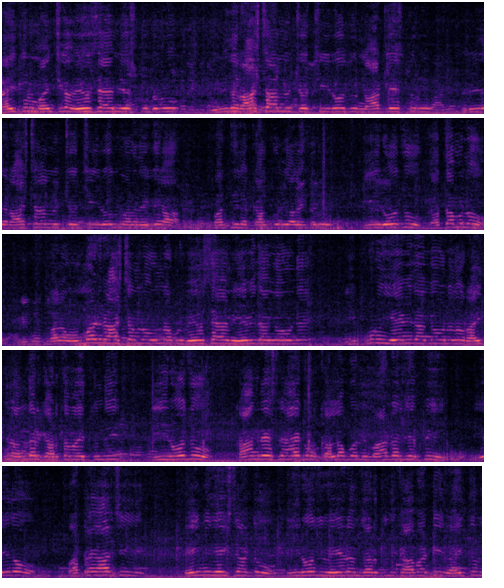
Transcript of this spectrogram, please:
రైతులు మంచిగా వ్యవసాయం చేసుకుంటారు వివిధ రాష్ట్రాల నుంచి వచ్చి ఈ రోజు నాట్లేస్తున్నారు వివిధ రాష్ట్రాల నుంచి వచ్చి ఈరోజు మన దగ్గర పత్తిల కలుపులు కలుస్తున్నారు. ఈ రోజు గతంలో మన ఉమ్మడి రాష్ట్రంలో ఉన్నప్పుడు వ్యవసాయం ఏ విధంగా ఉండే? ఇప్పుడు ఏ విధంగా ఉన్నదో రైతులందరికీ అర్థమవుతుంది. ఈరోజు కాంగ్రెస్ నాయకులు కళ్ళబొల్లి మాటలు చెప్పి ఏదో బట్టగాల్చి ఏమి వేసినట్టు ఈరోజు వేయడం జరుగుతుంది కాబట్టి రైతులు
